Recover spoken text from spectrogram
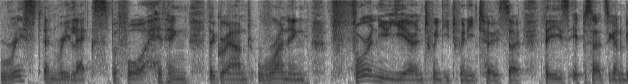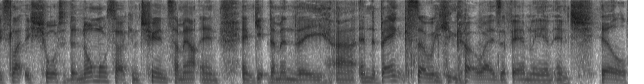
rest and relax before hitting the ground running for a new year in 2022. So these episodes are going to be slightly shorter than normal, so I can churn some out and, and get them in the uh, in the bank so we can go away as a family and, and chill.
